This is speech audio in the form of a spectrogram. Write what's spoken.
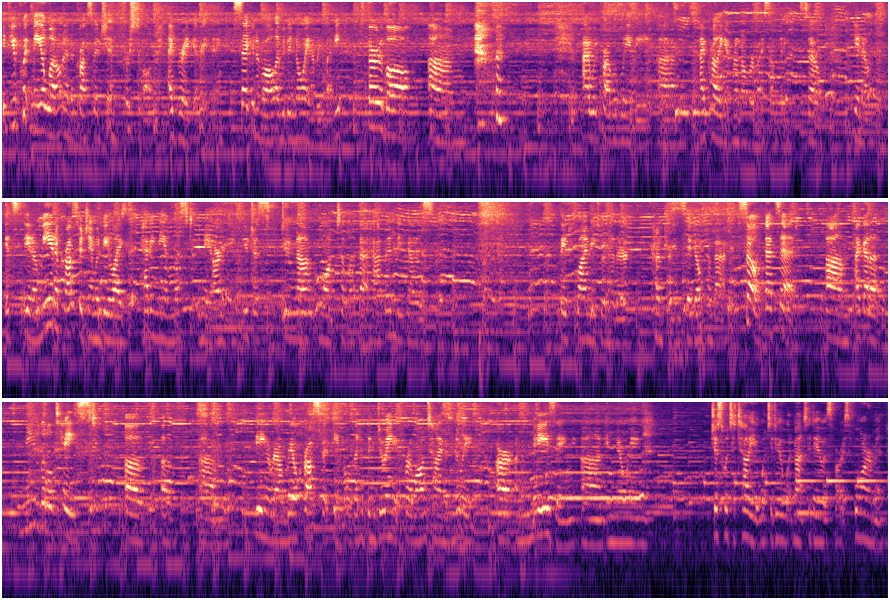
if you put me alone in a CrossFit gym, first of all, I'd break everything. Second of all, I would annoy everybody. Third of all, um, I would probably be, uh, I'd probably get run over by something. So, you know, it's, you know, me in a CrossFit gym would be like having me enlist in the army. You just do not want to let that happen because they fly me to another country and say, don't come back. So, that said, um, I got a neat little taste of, of um, being around real CrossFit people that have been doing it for a long time and really are amazing um, just what to tell you, what to do, what not to do as far as form and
